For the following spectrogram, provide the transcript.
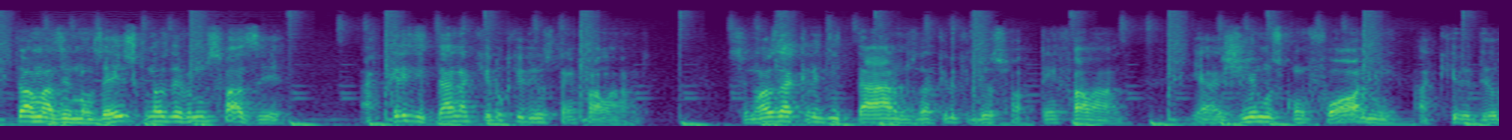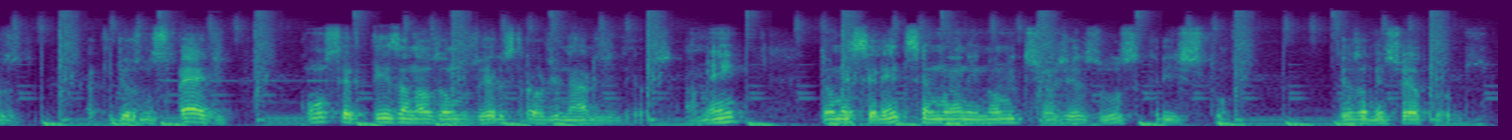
Então, amados irmãos, é isso que nós devemos fazer. Acreditar naquilo que Deus tem falado. Se nós acreditarmos naquilo que Deus tem falado e agirmos conforme aquilo que Deus, que Deus nos pede, com certeza nós vamos ver o extraordinário de Deus. Amém? Então, uma excelente semana em nome do Senhor Jesus Cristo. Deus abençoe a todos.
